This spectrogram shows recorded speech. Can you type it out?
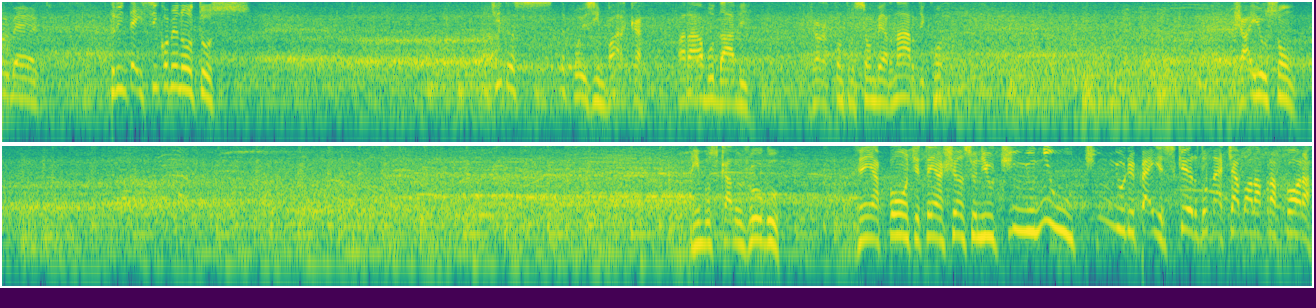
Roberto. 35 minutos. Didas depois embarca para Abu Dhabi. Joga contra o São Bernardo e contra... Jailson. Vem buscar o jogo. Vem a ponte, tem a chance o Niltinho. Niltinho de pé esquerdo, mete a bola para fora.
